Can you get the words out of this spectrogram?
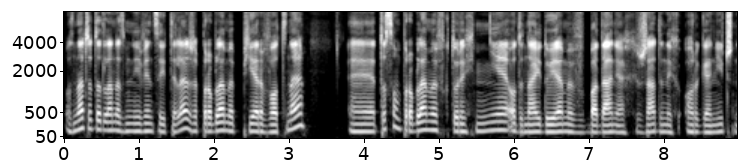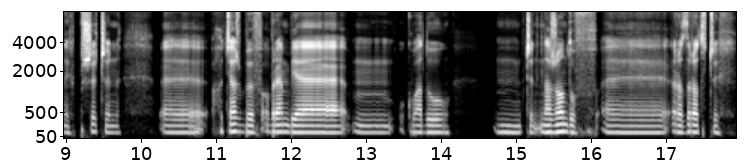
Oznacza to dla nas mniej więcej tyle, że problemy pierwotne to są problemy, w których nie odnajdujemy w badaniach żadnych organicznych przyczyn, e, chociażby w obrębie mm, układu mm, czy narządów e, rozrodczych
